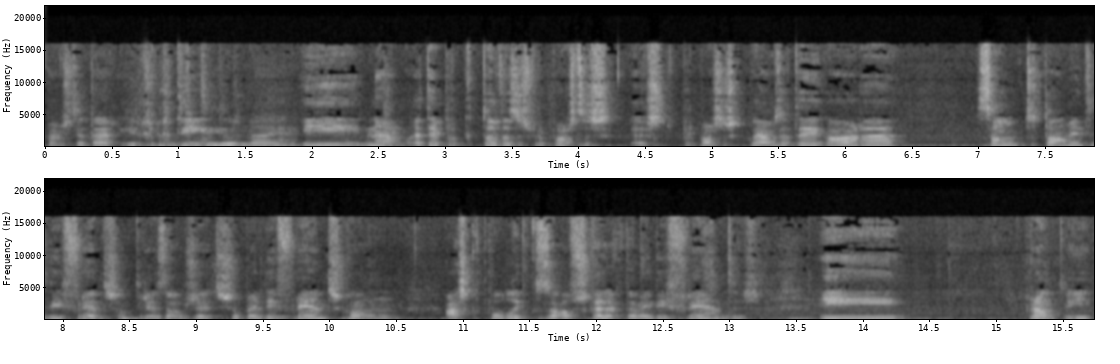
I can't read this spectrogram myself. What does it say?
vamos tentar ir repetindo. Não é? E não, até porque todas as propostas, as propostas que pegámos até agora são totalmente diferentes. São três objetos super diferentes, com acho que públicos-alvos, se calhar, também diferentes. Sim. E pronto, e,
